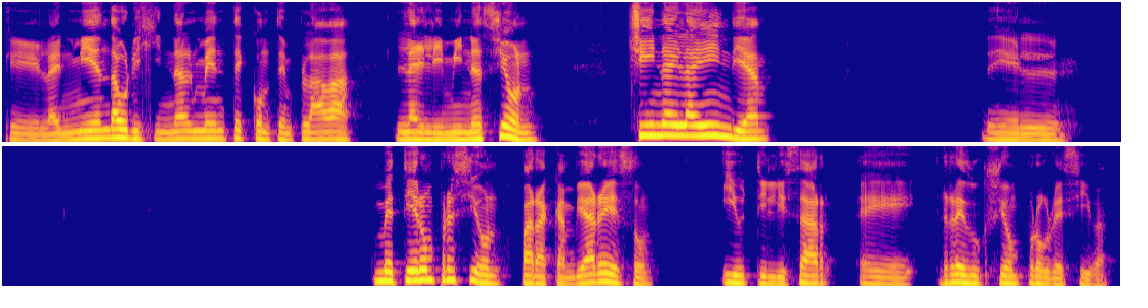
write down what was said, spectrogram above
que la enmienda originalmente contemplaba la eliminación, China y la India metieron presión para cambiar eso y utilizar eh, reducción progresiva.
